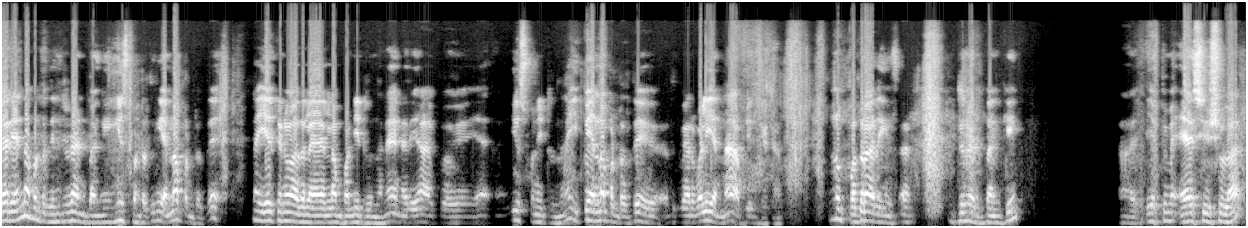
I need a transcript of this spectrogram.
வேற என்ன பண்றது? இன்டர்நெட் பேங்கிங் யூஸ் பண்றதுக்கு என்ன பண்றது? நான் ஏற்கனவே அதுல எல்லாம் பண்ணிட்டு இருந்தேனே நிறைய இப்போ யூஸ் பண்ணிட்டு இருந்தேன். இப்போ என்ன பண்றது? அதுக்கு வேற வழி என்ன அப்படின்னு கேட்டேன். இன்னும் பதறாதீங்க சார். இன்டர்நெட் பேங்கிங் எப்பயுமே ஆஸ் யூஷுவலாக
